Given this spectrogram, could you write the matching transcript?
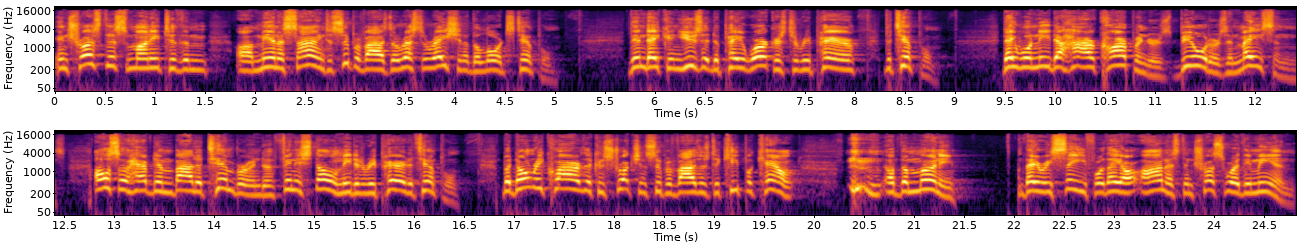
Entrust this money to the uh, men assigned to supervise the restoration of the Lord's temple. Then they can use it to pay workers to repair the temple. They will need to hire carpenters, builders, and masons. Also, have them buy the timber and the finished stone needed to repair the temple. But don't require the construction supervisors to keep account of the money they receive, for they are honest and trustworthy men.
